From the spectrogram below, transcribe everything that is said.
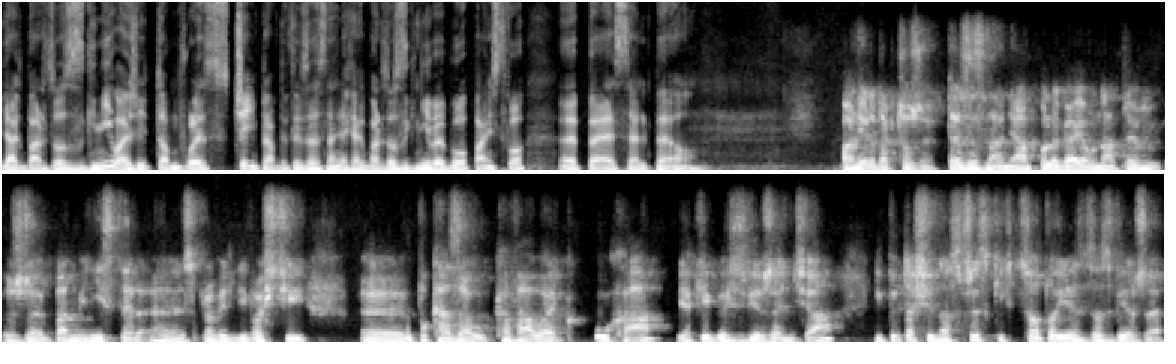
jak bardzo zgniłe, jeżeli tam w ogóle jest cień prawdy w tych zeznaniach, jak bardzo zgniłe było państwo e, PSL-PO. Panie redaktorze, te zeznania polegają na tym, że pan minister e, sprawiedliwości pokazał kawałek ucha jakiegoś zwierzęcia i pyta się nas wszystkich, co to jest za zwierzę.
